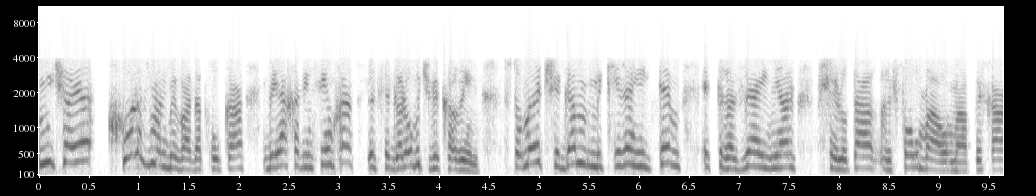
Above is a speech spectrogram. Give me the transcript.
מי שהיה כל הזמן בוועדת חוקה, ביחד עם שמחה, זה סגלוביץ' וקארין. זאת אומרת שגם מכירה היטב את רזי העניין של אותה רפורמה או מהפכה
